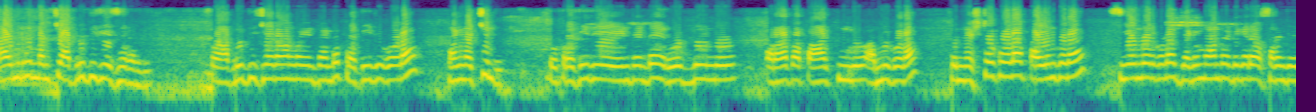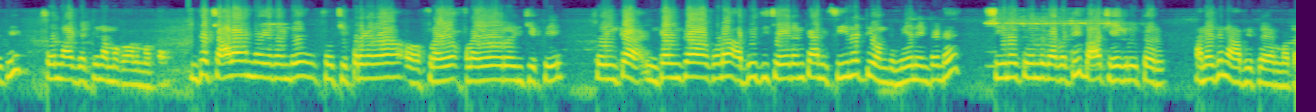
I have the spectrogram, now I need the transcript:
రాజమండ్రి మంచి అభివృద్ధి చేశారండి. సో అభివృద్ధి చేయడం వల్ల ఏంటంటే ప్రతిదీ కూడా నాకు నచ్చింది. సో ప్రతిదీ ఏంటంటే రోడ్లు తర్వాత పార్కింగ్లు అన్నీ కూడా. సో నెక్స్ట్ కూడా పైన కూడా సీఎం గారు కూడా జగన్మోహన్ రెడ్డి గారు వస్తారని చెప్పి సో నాకు గట్టి నమ్మకం అనమాట ఇంకా చాలా ఉన్నాయి కదండి. సో చెప్పారు కదా ఫ్లై ఫ్లైఓవర్ అని చెప్పి. సో ఇంకా ఇంకా ఇంకా కూడా అభివృద్ధి చేయడానికి ఆయనకి సీనియర్టీ ఉంది. మెయిన్ ఏంటంటే సీనియర్టీ ఉంది కాబట్టి బాగా చేయగలుగుతారు అనేది నా అభిప్రాయం అనమాట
